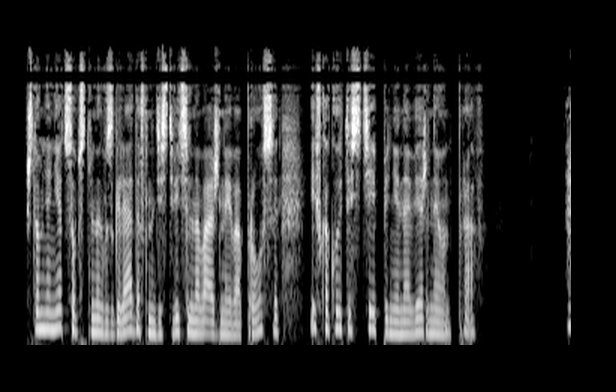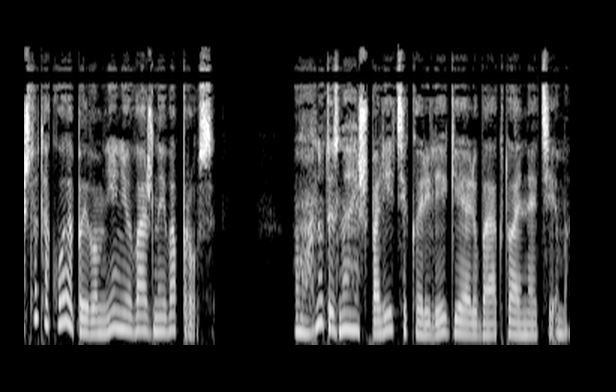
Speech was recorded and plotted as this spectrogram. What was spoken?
что у меня нет собственных взглядов на действительно важные вопросы, и в какой-то степени, наверное, он прав. А что такое, по его мнению, важные вопросы? О, ну ты знаешь, политика, религия, любая актуальная тема.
